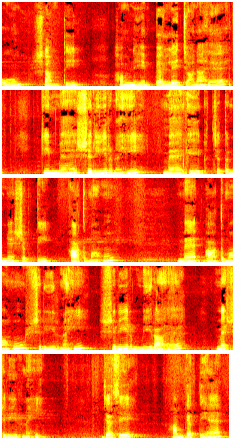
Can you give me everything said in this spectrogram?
ओम शांति। हमने पहले जाना है कि मैं शरीर नहीं, मैं एक चैतन्य शक्ति आत्मा हूँ। मैं आत्मा हूँ, शरीर नहीं, शरीर मेरा है, मैं शरीर नहीं। जैसे हम कहते हैं,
